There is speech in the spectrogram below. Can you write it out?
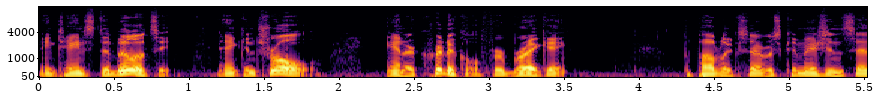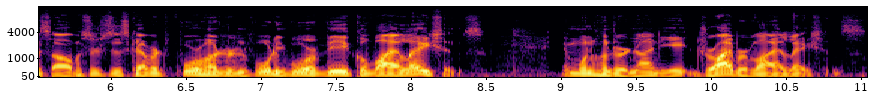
maintain stability and control, and are critical for braking. The Public Service Commission says officers discovered 444 vehicle violations and 198 driver violations.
